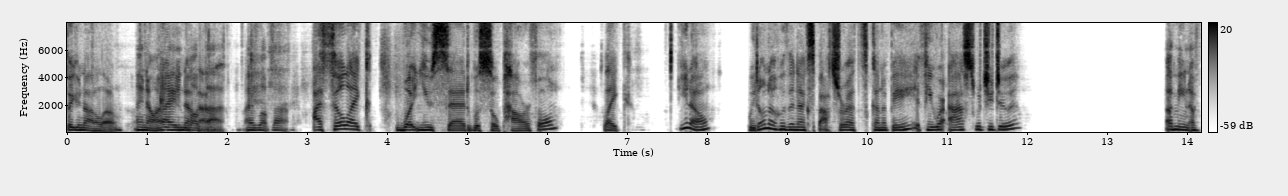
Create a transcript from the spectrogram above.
But you're not alone. I know. And, I you know love that. that. I love that. I feel like what you said was so powerful. Like, you know, we don't know who the next bachelorette's going to be. If you were asked, would you do it? I mean, of,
